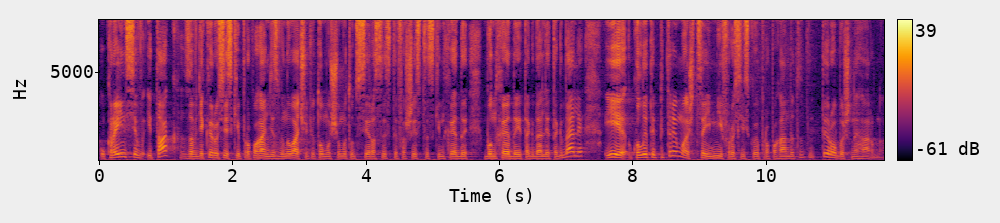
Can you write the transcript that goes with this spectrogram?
українців і так завдяки російській пропаганді звинувачують у тому, що ми тут всі расисти, фашисти, скінхеди, бонхеди і так далі. І так далі. І коли ти підтримуєш цей міф російської пропаганди, то ти, робиш негарно.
